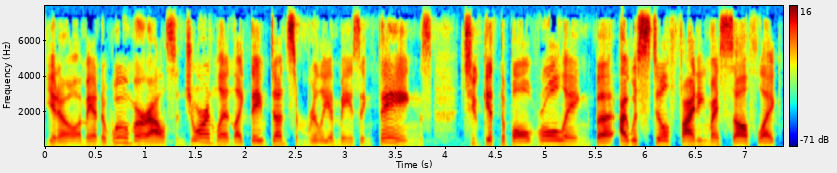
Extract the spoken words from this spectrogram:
you know, Amanda Woomer, Allison Jornlin, like they've done some really amazing things to get the ball rolling. But I was still finding myself like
